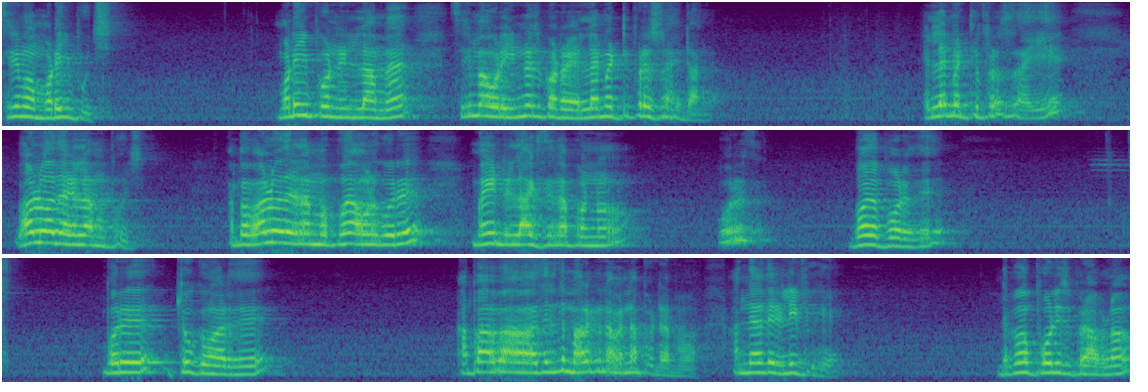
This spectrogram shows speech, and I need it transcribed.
சினிமா முடங்கி போச்சு. முடங்கி போன இல்லாமல் சினிமாவோட இன்வெஸ்ட் பண்ணுற எல்லாமே டிப்ரெஷன் ஆகிட்டாங்க எல்லாமே டிப்ரெஷன் ஆகி வாழ்வாதாரம் இல்லாமல் போச்சு. அப்போ வாழ்வாதாரம் இல்லாமல் போய் அவனுக்கு ஒரு மைண்ட் ரிலாக்ஸ் என்ன பண்ணும்? ஒரு போதை போடுறது. ஒரு தூக்கம் வருது. அப்போ அப்போ அதுலேருந்து மறக்க நம்ம என்ன பண்ணுறப்போ அந்த நேரத்தில் ரிலீஃபுக்கு இந்த மாதிரி போலீஸ் ப்ராப்ளம்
